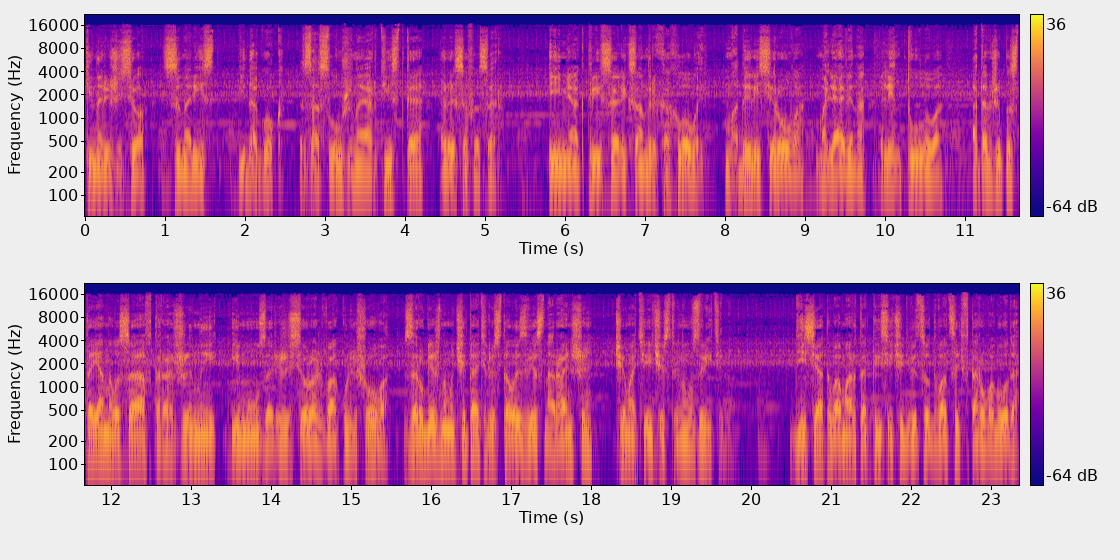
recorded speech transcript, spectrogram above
кинорежиссер, сценарист, педагог, заслуженная артистка РСФСР. Имя актрисы Александры Хохловой, модели Серова, Малявина, Лентулова, а также постоянного соавтора, жены и муза режиссера Льва Кулешова зарубежному читателю стало известно раньше, чем отечественному зрителю – 10 марта 1922 года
